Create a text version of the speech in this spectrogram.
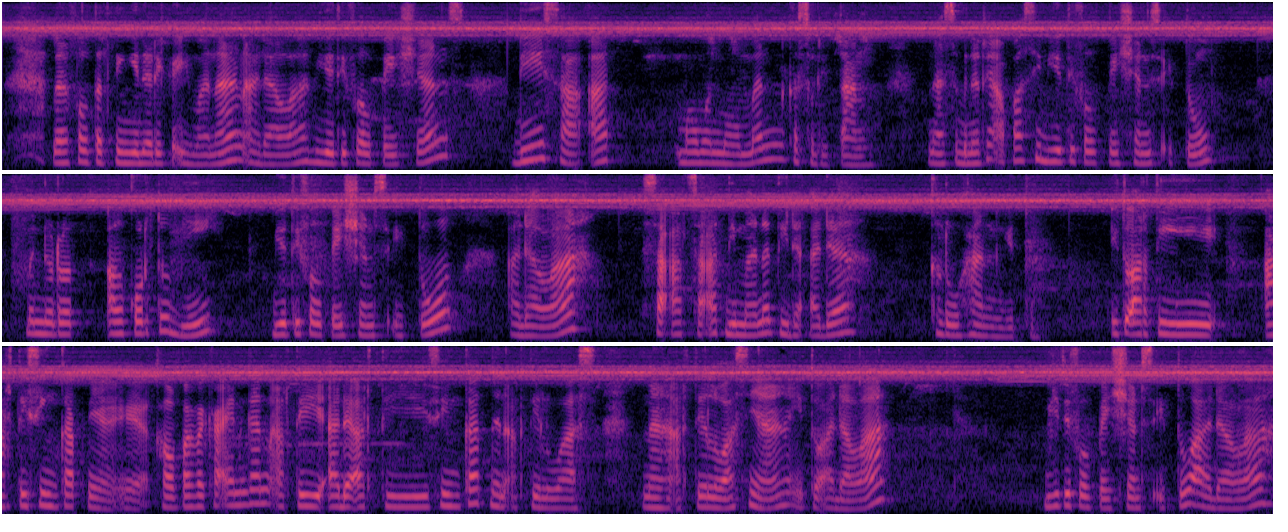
Level tertinggi dari keimanan adalah beautiful patience di saat momen-momen kesulitan. Nah sebenarnya apa sih beautiful patience itu? Menurut Al-Qurtubi beautiful patience itu adalah saat-saat di mana tidak ada keluhan gitu. Itu arti arti singkatnya ya. Kalau ppkn kan arti ada arti singkat dan arti luas. Nah arti luasnya itu adalah beautiful patience itu adalah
